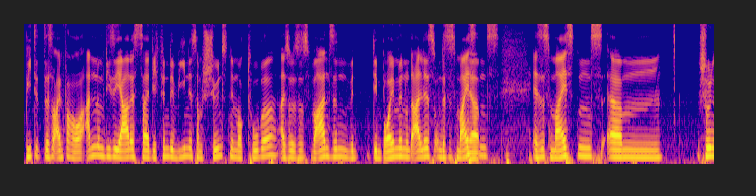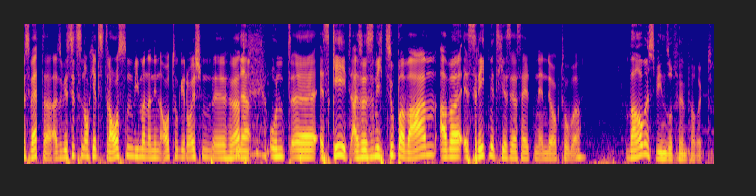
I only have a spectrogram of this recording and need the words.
bietet das einfach auch an um diese Jahreszeit. Ich finde, Wien ist am schönsten im Oktober. Also es ist Wahnsinn mit den Bäumen und alles. Und es ist meistens, ja. es ist meistens ähm, schönes Wetter. Also wir sitzen auch jetzt draußen, wie man an den Autogeräuschen äh, hört. Ja. Und äh, es geht. Also es ist nicht super warm, aber es regnet hier sehr selten Ende Oktober. Warum ist Wien so filmverrückt?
